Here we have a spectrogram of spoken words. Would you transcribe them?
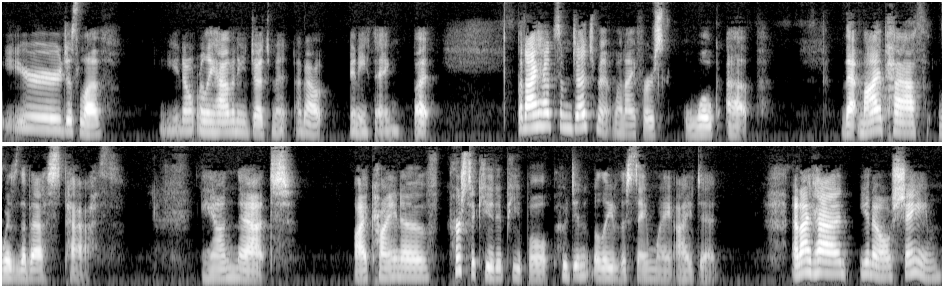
you're just love. You don't really have any judgment about anything. But but I had some judgment when I first woke up that my path was the best path and that I kind of persecuted people who didn't believe the same way I did. And I've had, you know, shame,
